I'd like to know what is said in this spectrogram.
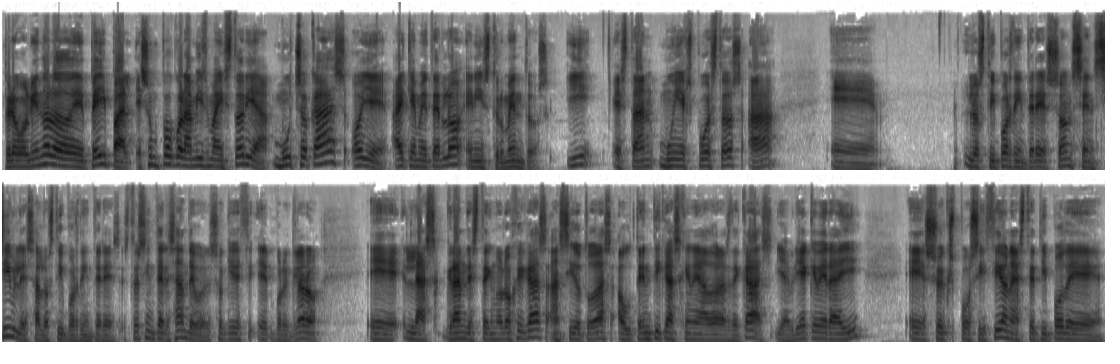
Pero volviendo a lo de PayPal, es un poco la misma historia. Mucho cash, oye, hay que meterlo en instrumentos. Y están muy expuestos a eh, los tipos de interés. Son sensibles a los tipos de interés. Esto es interesante, porque, eso decir, claro, las grandes tecnológicas han sido todas auténticas generadoras de cash. Y habría que ver ahí su exposición a este tipo de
